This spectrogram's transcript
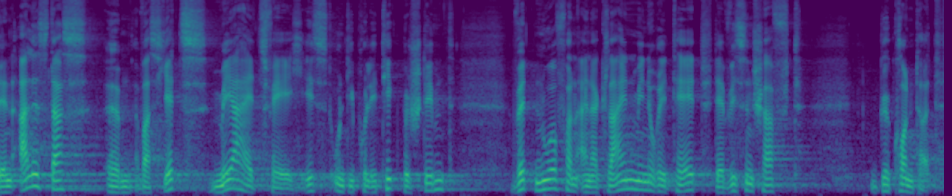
Denn alles das, ähm, was jetzt mehrheitsfähig ist und die Politik bestimmt, wird nur von einer kleinen Minorität der Wissenschaft gekontert.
